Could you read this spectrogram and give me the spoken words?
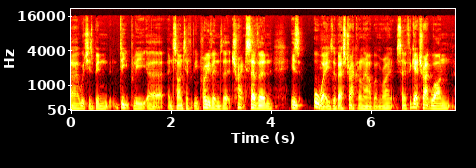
uh, which has been deeply uh, and scientifically proven that track seven is always the best track on an album, right? So forget track one,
